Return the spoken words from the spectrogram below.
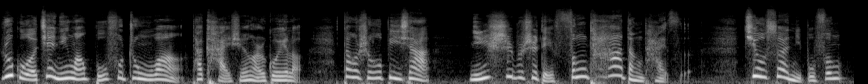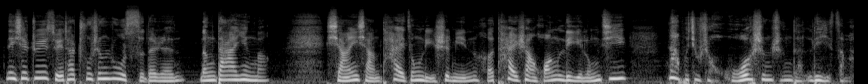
如果建宁王不负众望，他凯旋而归了，到时候陛下您是不是得封他当太子？就算你不封，那些追随他出生入死的人能答应吗？想一想，太宗李世民和太上皇李隆基，那不就是活生生的例子吗？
